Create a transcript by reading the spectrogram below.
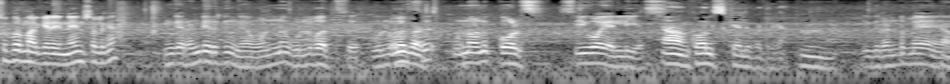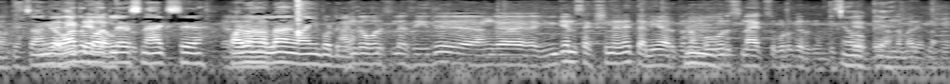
சூப்பர் மார்க்கெட் நேம் சொல்லுங்கள் இங்க ரெண்டு இருக்குங்க. ஒன்னு உல்வர்ட்ஸ் உல்வர்ட்ஸ் இன்னொன்னு கோல்ஸ் சிஓஎல்இஎஸ் ஆ கோல்ஸ் கேள்விப்பட்டிருக்கேன். இது ரெண்டுமே ஓகே ஸோ அங்கே வாட்டர் பாட்டிலு ஸ்நாக்ஸு பழம் எல்லாம் அங்கே வாங்கி போட்டுக்கலாம் அங்க ஒரு சில இது அங்க இந்தியன் செக்ஷனே தனியா இருக்கும். நம்ம ஒரு ஸ்நாக்ஸ் கூட இருக்கும். பிஸ்கெட் அந்த மாதிரி எல்லாமே.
